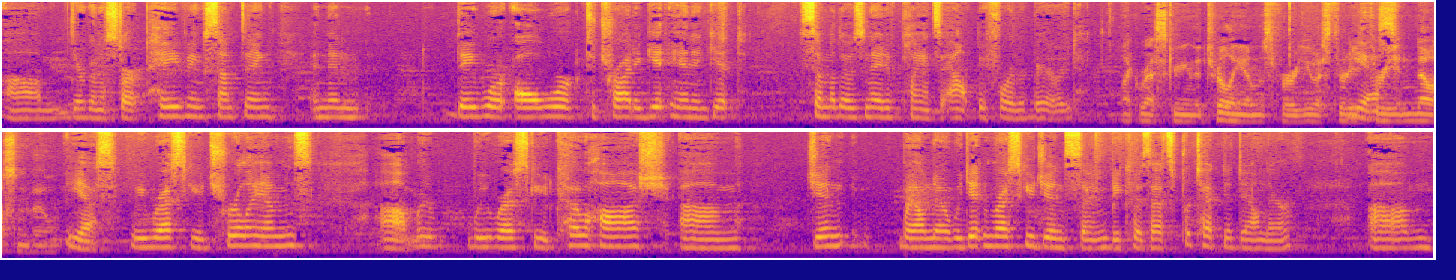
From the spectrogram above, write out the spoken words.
Um, they're going to start paving something, and then they work all work to try to get in and get some of those native plants out before they're buried. Like rescuing the trilliums for US 33 Yes. in Nelsonville. Yes, we rescued trilliums. Um, we, we rescued cohosh. Um, gin, well, no, we didn't rescue ginseng because that's protected down there. Um,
